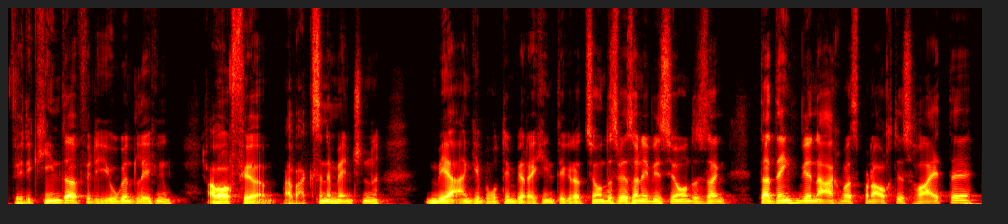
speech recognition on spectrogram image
Für die Kinder, für die Jugendlichen aber auch für erwachsene Menschen mehr Angebote im Bereich Integration. Das wäre so eine Vision, dass wir sagen, da denken wir nach, was braucht es heute,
